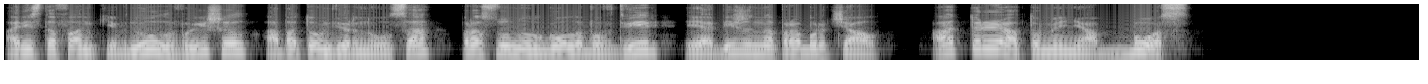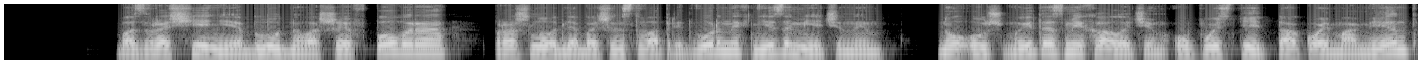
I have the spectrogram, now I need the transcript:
Аристофан кивнул, вышел, а потом вернулся, просунул голову в дверь и обиженно пробурчал. Отряд у меня, босс!» Возвращение блудного шеф-повара прошло для большинства придворных незамеченным. Но уж мы-то с Михалычем упустить такой момент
